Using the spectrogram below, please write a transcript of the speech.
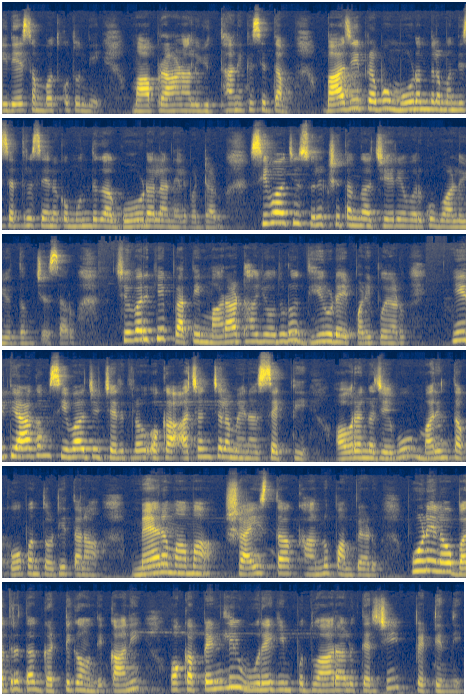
ఈ దేశం బతుకుతుంది. మా ప్రాణాలు యుద్ధానికి సిద్ధం. బాజీ ప్రభు మూడు వందల మంది శత్రుసేనకు ముందుగా గోడలా నిలబడ్డాడు. శివాజీ సురక్షితంగా చేరే వరకు వాళ్ళు యుద్ధం చేశారు. చివరికి ప్రతి మరాఠా యోధుడు ధీరుడై పడిపోయాడు. ఈ త్యాగం శివాజీ చరిత్రలో ఒక అచంచలమైన శక్తి ఔరంగజేబు మరింత కోపంతో తన మేనమామ షాయిస్తా ఖాన్ను పంపాడు. పూణేలో భద్రత గట్టిగా ఉంది. కానీ ఒక పెండ్లి ఊరేగింపు ద్వారాలు తెరిచి పెట్టింది.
